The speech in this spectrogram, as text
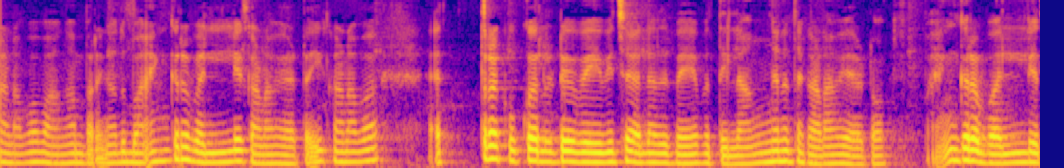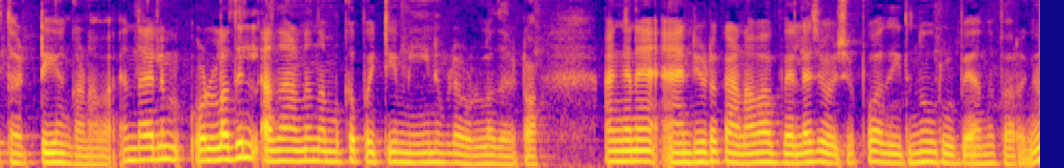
കണവ വാങ്ങാൻ പറഞ്ഞു. അത് ഭയങ്കര വലിയ കണവ ഈ കണവ എത്ര കുക്കറിലിട്ട് വേവിച്ചാലും അത് വേവത്തില്ല. അങ്ങനത്തെ കണവ കേട്ടോ. ഭയങ്കര വലിയ തട്ടിയും കണവ. എന്തായാലും ഉള്ളതിൽ അതാണ് നമുക്ക് പറ്റിയ മീൻ ഇവിടെ ഉള്ളത് കേട്ടോ. അങ്ങനെ ആന്റിയുടെ കണവ വില ചോദിച്ചപ്പോൾ അത് ഇരുന്നൂറ് രൂപയാന്ന് പറഞ്ഞു.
